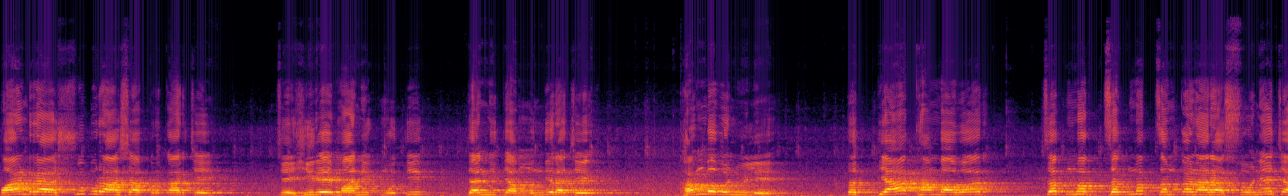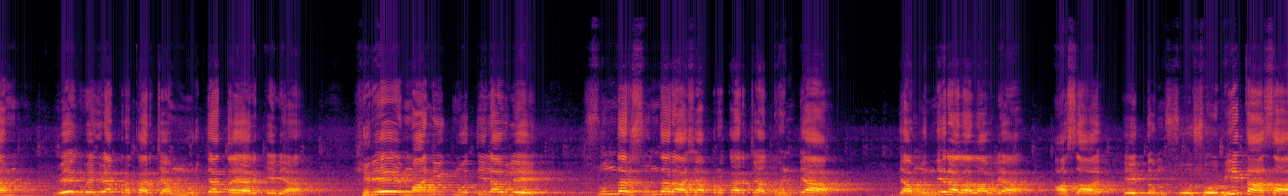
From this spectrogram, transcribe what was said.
पांढऱ्या शुभ्र अशा प्रकारचे जे हिरे माणिक मोती त्यांनी त्या मंदिराचे खांब बनविले तर त्या खांबावर चकमक चकमक चमकणाऱ्या सोन्याच्या वेगवेगळ्या प्रकारच्या मूर्त्या तयार केल्या. हिरे माणिक मोती लावले सुंदर सुंदर अशा प्रकारच्या घंट्या त्या मंदिराला लावल्या. असा एकदम सुशोभित असा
